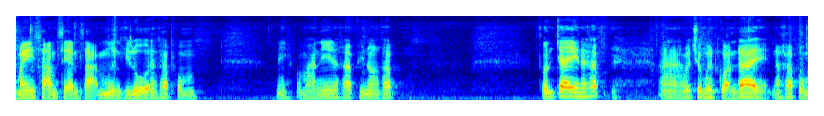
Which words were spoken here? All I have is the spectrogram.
ไม่สามแสนสามหมื่นกิโลนะครับ ผมนี่ประมาณนี้นะครับ พี่น้องครับ สนใจนะครับ อ่ามาชมกันก่อนได้นะครับ ผม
